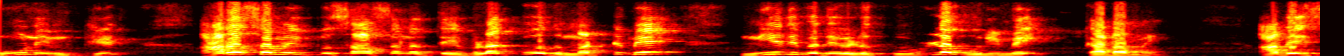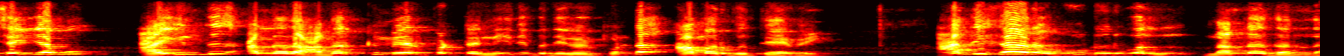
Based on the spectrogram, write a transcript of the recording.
மூணின் கீழ் அரசமைப்பு சாசனத்தை விளக்குவது மட்டுமே நீதிபதிகளுக்கு உள்ள உரிமை கடமை அதை செய்யவும் ஐந்து அல்லது அதற்கு மேற்பட்ட நீதிபதிகள் கொண்ட அமர்வு தேவை அதிகார ஊடுருவல் நல்லதல்ல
